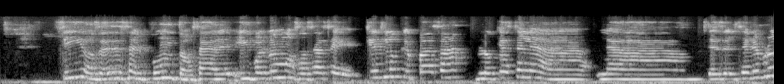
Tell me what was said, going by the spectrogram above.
Sí, o sea, ese es el punto, o sea, y volvemos, o sea, ¿qué es lo que pasa? Bloqueaste la, desde el cerebro,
